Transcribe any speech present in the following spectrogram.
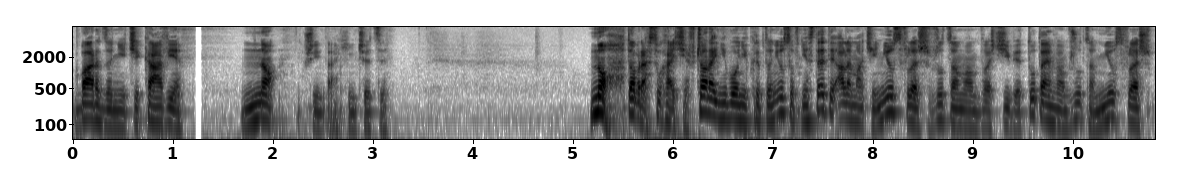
bardzo nieciekawie. No, już nie Chińczycy. No, dobra, słuchajcie, wczoraj nie było nie kryptoniusów niestety, ale macie newsflash, wrzucam wam właściwie, tutaj wam wrzucam newsflash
